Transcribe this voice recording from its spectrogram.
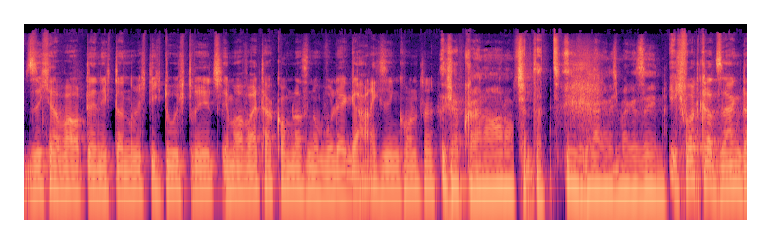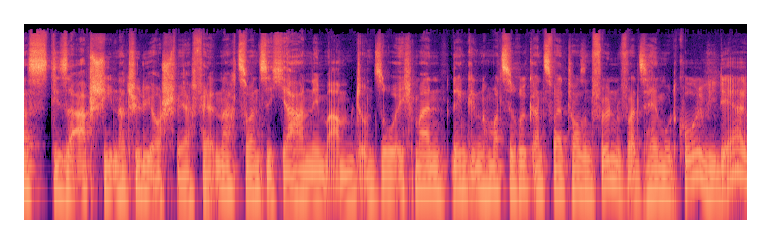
sicher war, ob der nicht dann richtig durchdreht, immer weiterkommen lassen, obwohl der gar nicht singen konnte? Ich habe keine Ahnung. Ich habe das ewig lange nicht mehr gesehen. Ich wollte gerade sagen, dass dieser Abschied natürlich auch schwer fällt, nach 20 Jahren im Amt und so. Ich meine, denke nochmal zurück an 2005, als Helmut Kohl, wie der,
